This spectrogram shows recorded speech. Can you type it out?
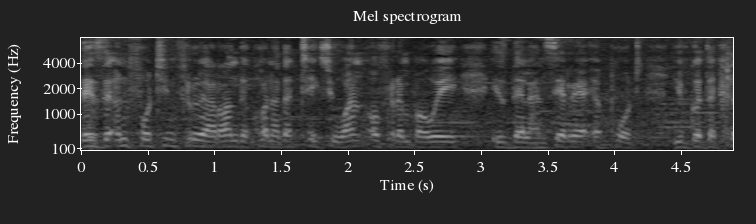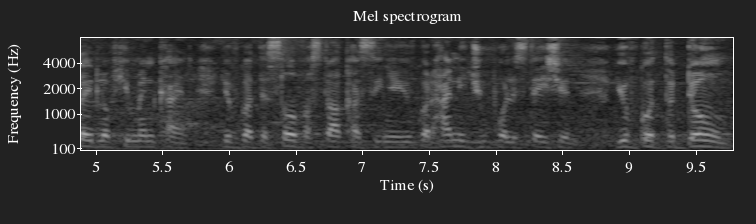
There's the N14 freeway around the corner that takes you one off ramp away is the Lanseria Airport. You've got the Cradle of Humankind. You've got the Silver Star Casino. You've got Honeydew Police Station. You've got the Dome.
